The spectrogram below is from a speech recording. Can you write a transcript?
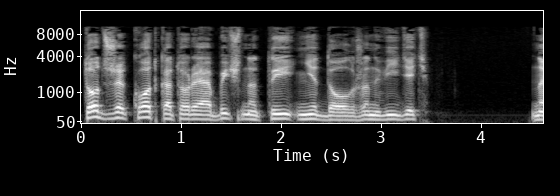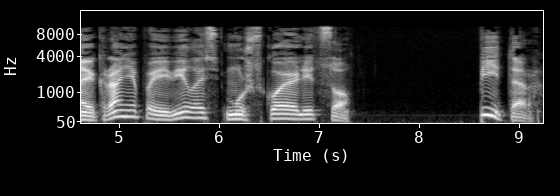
тот же код, который обычно ты не должен видеть. На экране появилось мужское лицо. Питер.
